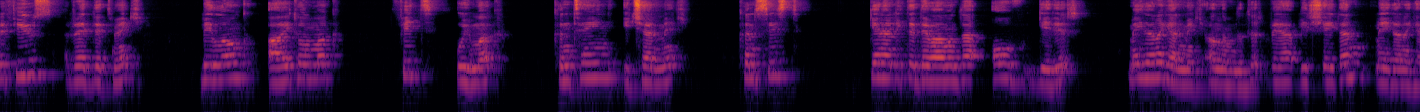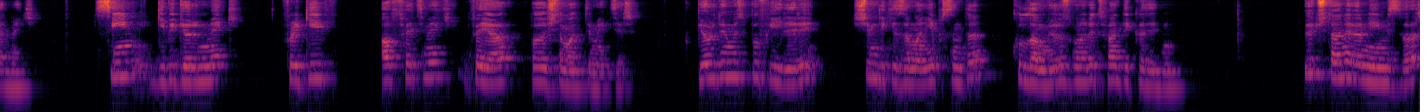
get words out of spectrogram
Refuse, reddetmek. Belong, ait olmak. Fit, uymak. Contain, içermek. Consist, genellikle devamında of gelir. Meydana gelmek anlamındadır veya bir şeyden meydana gelmek. Seem gibi görünmek, forgive, affetmek veya bağışlamak demektir. Gördüğümüz bu fiilleri şimdiki zaman yapısında kullanmıyoruz. Buna lütfen dikkat edin. Üç tane örneğimiz var.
